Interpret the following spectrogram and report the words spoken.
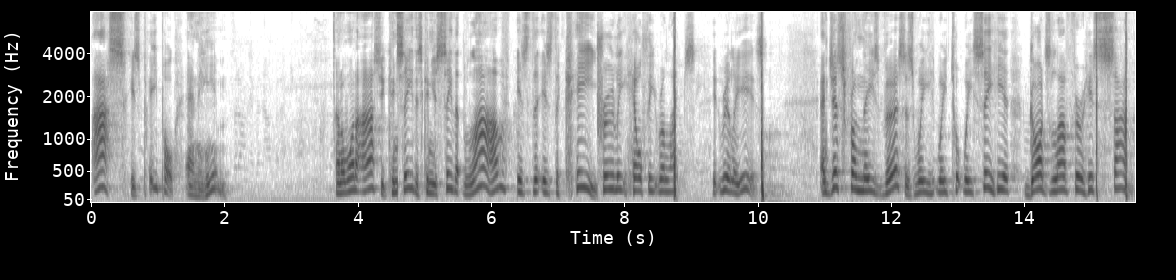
us, his people, and him. And I want to ask you, can you see this? Can you see that love is the, is the key, truly healthy relationships? It really is. And just from these verses, we, we, we see here God's love for his son.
